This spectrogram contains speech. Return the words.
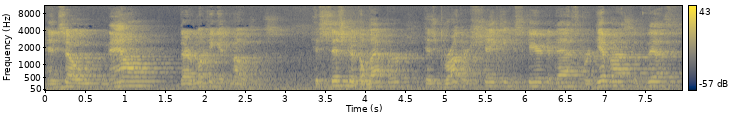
And so now they're looking at Moses. His sister, the leper, his brother shaking, scared to death. Forgive us of this.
